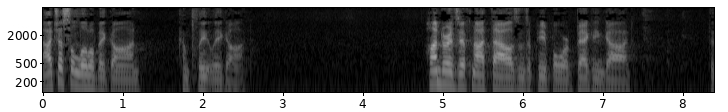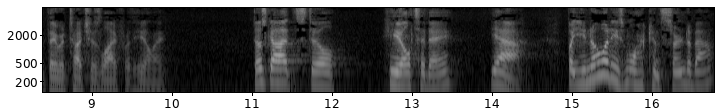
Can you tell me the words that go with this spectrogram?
Not just a little bit gone, completely gone. Hundreds, if not thousands, of people were begging God that they would touch his life with healing. Does God still heal today? Yeah. But you know what he's more concerned about?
